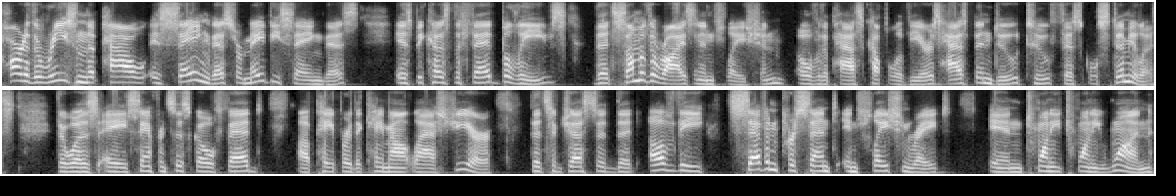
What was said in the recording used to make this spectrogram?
part of the reason that Powell is saying this or may be saying this is because the Fed believes that some of the rise in inflation over the past couple of years has been due to fiscal stimulus. There was a San Francisco Fed uh, paper that came out last year that suggested that of the 7% inflation rate in 2021,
